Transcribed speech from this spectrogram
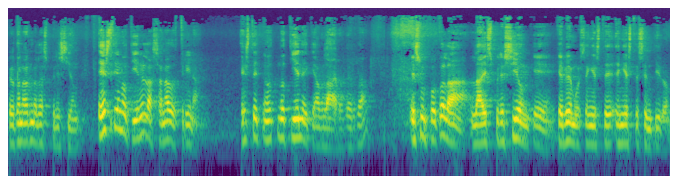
Perdonadme la expresión. Este no tiene la sana doctrina. Este no, no tiene que hablar, ¿verdad? Es un poco la, expresión que, vemos en este, en este sentido.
